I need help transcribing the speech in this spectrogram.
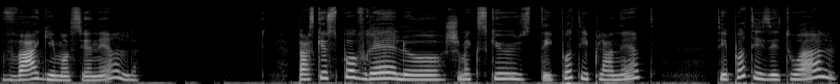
vague émotionnelle. Parce que c'est pas vrai, là. Je m'excuse. T'es pas tes planètes, t'es pas tes étoiles,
